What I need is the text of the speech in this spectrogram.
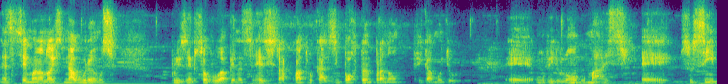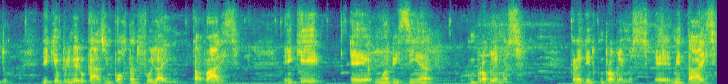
nessa semana nós inauguramos, por exemplo, só vou apenas registrar quatro casos importantes para não ficar muito é, um vídeo longo, mas é, sucinto, de que o primeiro caso importante foi lá em Tavares, em que é, uma vizinha com problemas, acredito com problemas é, mentais,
